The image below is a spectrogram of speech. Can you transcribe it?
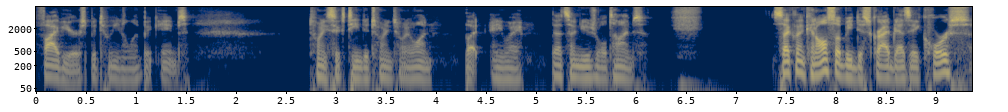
five years between Olympic Games, 2016 to 2021. But anyway, that's unusual times. Cycling can also be described as a course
